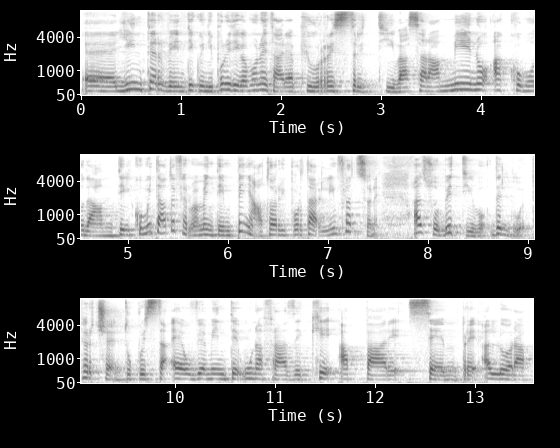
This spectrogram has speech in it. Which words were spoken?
eh, gli interventi, quindi politica monetaria più restrittiva, sarà meno accomodante. Il comitato è fermamente impegnato a riportare l'inflazione al suo obiettivo del 2%, questa è ovviamente una frase che appare sempre. Allora,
